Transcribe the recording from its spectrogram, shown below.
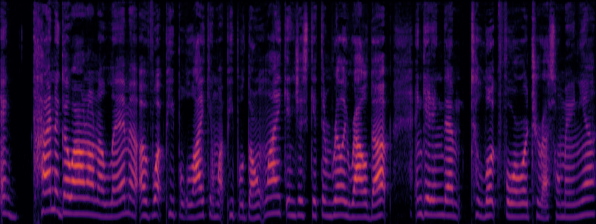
and kind of go out on a limb of what people like and what people don't like and just get them really riled up and getting them to look forward to WrestleMania.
